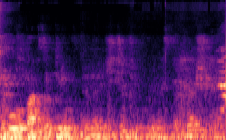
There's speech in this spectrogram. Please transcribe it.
To było bardzo piękne wejście. Dziękuję serdecznie.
